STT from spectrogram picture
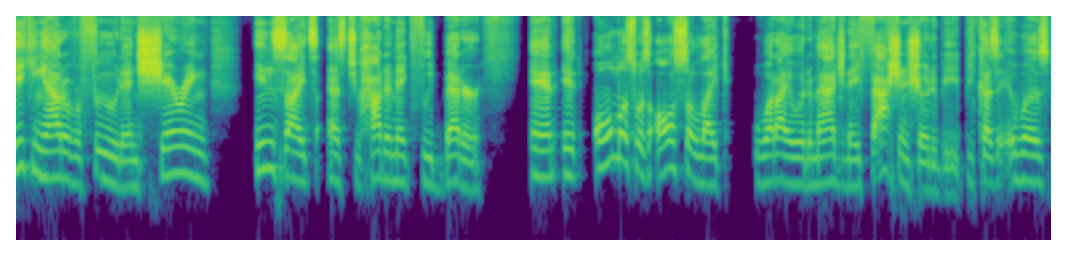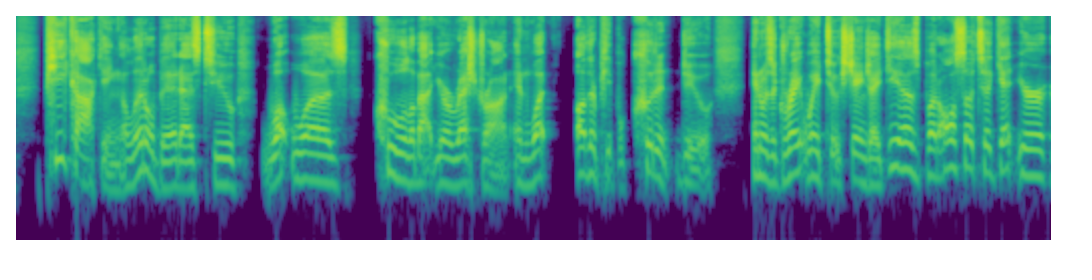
geeking out over food and sharing insights as to how to make food better. And it almost was also like what I would imagine a fashion show to be because it was peacocking a little bit as to what was cool about your restaurant and what other people couldn't do. And it was a great way to exchange ideas, but also to get your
